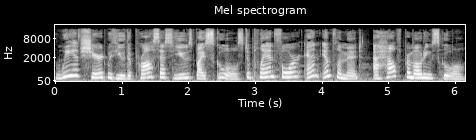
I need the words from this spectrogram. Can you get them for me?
We have shared with you the process used by schools to plan for and implement a health promoting school.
